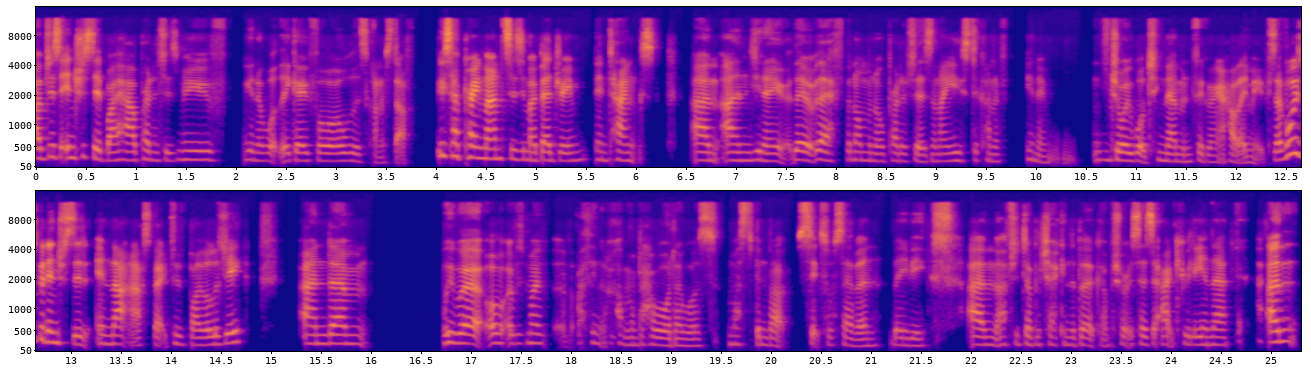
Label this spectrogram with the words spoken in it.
I'm just interested by how predators move. You know what they go for, all this kind of stuff. I used to have praying mantises in my bedroom in tanks. Um, and you know they're they're phenomenal predators, and I used to kind of you know enjoy watching them and figuring out how they move. So I've always been interested in that aspect of biology, and um we were oh, it was my i think i can't remember how old i was must have been about six or seven maybe um i have to double check in the book i'm sure it says it accurately in there um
